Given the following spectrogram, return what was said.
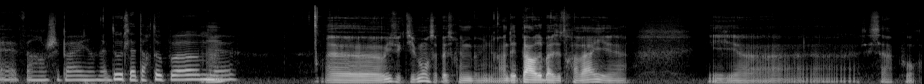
euh, enfin, je sais pas, il y en a d'autres, la tarte aux pommes. Mhm. oui, effectivement, ça peut être un départ de base de travail. et c'est ça, pour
